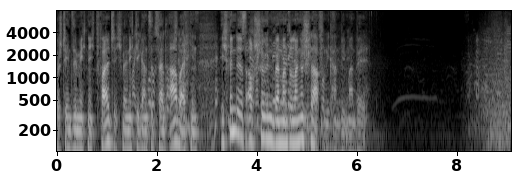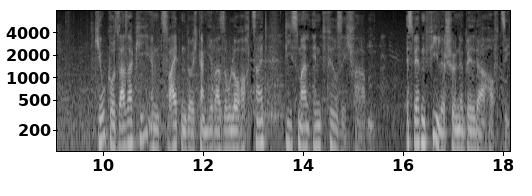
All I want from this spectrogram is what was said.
Verstehen Sie mich nicht falsch, ich will nicht die ganze Zeit arbeiten. Ich finde es auch schön, wenn man so lange schlafen kann, wie man will. Kyuko Sasaki im zweiten Durchgang ihrer Solo-Hochzeit, diesmal in Pfirsichfarben. Es werden viele schöne Bilder, hofft sie.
